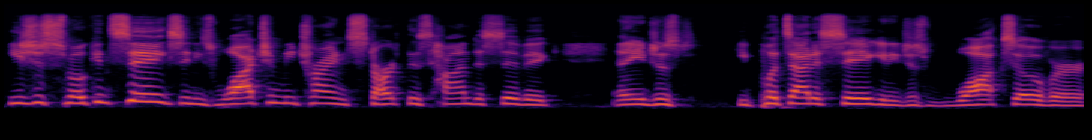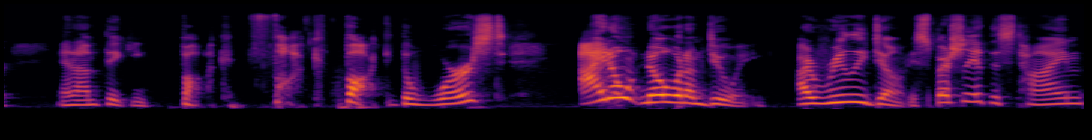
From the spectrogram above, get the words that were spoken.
he's just smoking cigs and he's watching me try and start this Honda Civic. And he just he puts out a cig and he just walks over and I'm thinking fuck fuck fuck. The worst I don't know what I'm doing. I really don't especially at this time.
